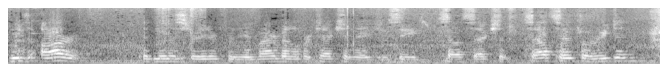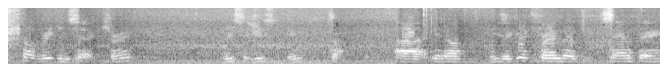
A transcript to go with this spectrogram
He's our administrator for the Environmental Protection Agency, South Section, South Central Region, it's called Region Six, right? It used to be. So, uh, you know, he's a good friend of Santa Fe,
